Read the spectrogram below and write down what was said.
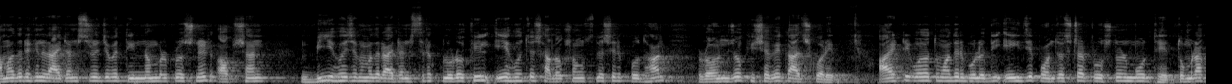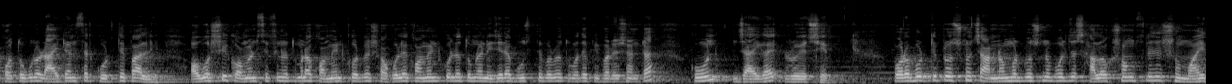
আমাদের এখানে রাইট আনসার হয়ে যাবে তিন নম্বর প্রশ্নের অপশান বি হয়ে যাবে আমাদের রাইট আনসার ক্লোরোফিল এ হচ্ছে সালোক সংশ্লেষের প্রধান রঞ্জক হিসেবে কাজ করে। আরেকটি কথা তোমাদের বলে দিই, এই যে পঞ্চাশটার প্রশ্নের মধ্যে তোমরা কতগুলো রাইট অ্যান্সার করতে পারলে, অবশ্যই কমেন্ট সেকশনে তোমরা কমেন্ট করবে। সকলে কমেন্ট করলে তোমরা নিজেরা বুঝতে পারবে তোমাদের প্রিপারেশানটা কোন জায়গায় রয়েছে। পরবর্তী প্রশ্ন, চার নম্বর প্রশ্ন বলছে সালোক সংশ্লেষের সময়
